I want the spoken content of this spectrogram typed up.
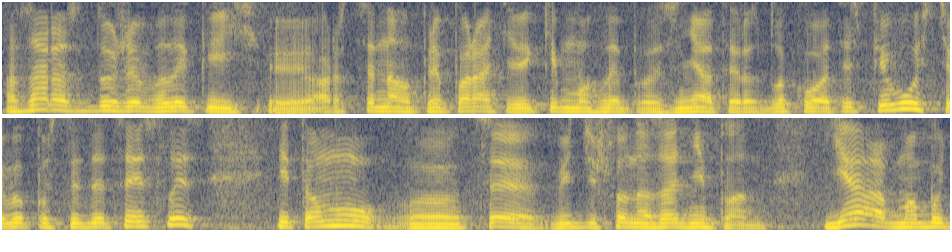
А зараз дуже великий е, арсенал препаратів, які могли б зняти, розблокувати співустя, випустити цей слиз, і тому е, це відійшло на задній план. Я, мабуть,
